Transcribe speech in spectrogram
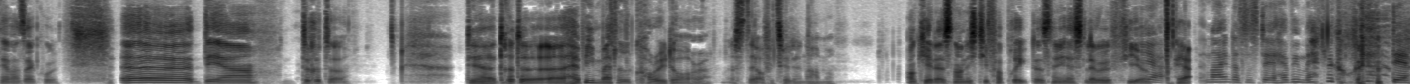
Der war sehr cool. Äh, der dritte. Der dritte, äh, Heavy Metal Corridor ist der offizielle Name. Okay, da ist noch nicht die Fabrik, das ist nicht erst Level 4. Ja. Ja. Nein, das ist der Heavy Metal der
